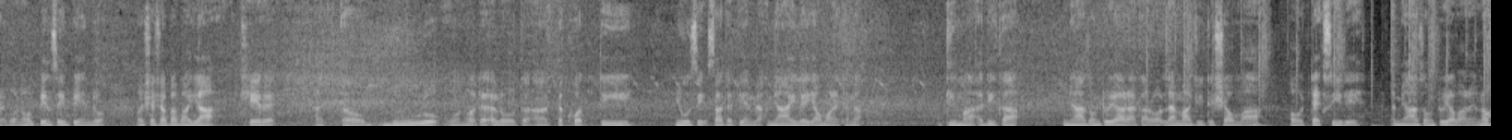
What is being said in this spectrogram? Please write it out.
တယ်ပေါ့နော်ပင်စိမ့်ပင်တို့ရှာရှာပါပါရခဲတဲ့ဟိုဘူးတို့ပေါ့နော်တဲ့အဲ့လိုတခွတ်တီးမျိုးစီစတဲ့ပြင်အများကြီးလဲရောင်းပါတယ်ခင်ဗျဒီမှာအဓိကအများဆုံးတွေ့ရတာကတော့လမ်းမကြီးတစ်လျှောက်မှာဟိုတက္ကစီတွေအများဆုံးတွေ့ရပါတယ်เนาะ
